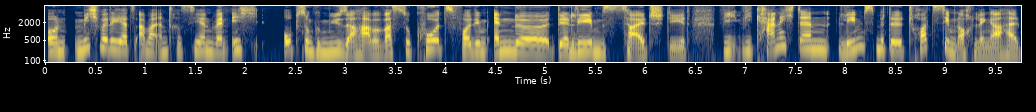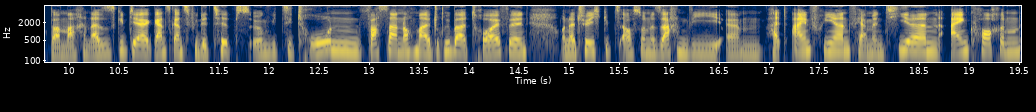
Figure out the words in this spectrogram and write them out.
Und mich würde jetzt aber interessieren, wenn ich Obst und Gemüse habe, was so kurz vor dem Ende der Lebenszeit steht. Wie, wie kann ich denn Lebensmittel trotzdem noch länger haltbar machen? Also es gibt ja ganz, ganz viele Tipps, irgendwie Zitronenwasser nochmal drüber träufeln. Und natürlich gibt es auch so eine Sachen wie ähm, halt einfrieren, fermentieren, einkochen.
